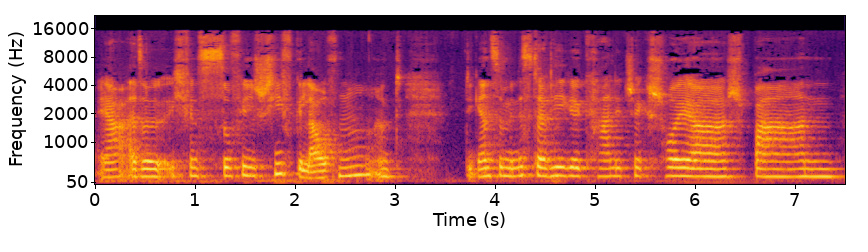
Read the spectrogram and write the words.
Ja, also ich finde es so viel schief gelaufen und die ganze Ministerriege, Karliczek, Scheuer, Spahn,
